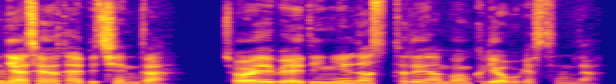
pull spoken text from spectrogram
안녕하세요 달빛입니다. 저의 웨딩 일러스트를 한번 그려보겠습니다.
